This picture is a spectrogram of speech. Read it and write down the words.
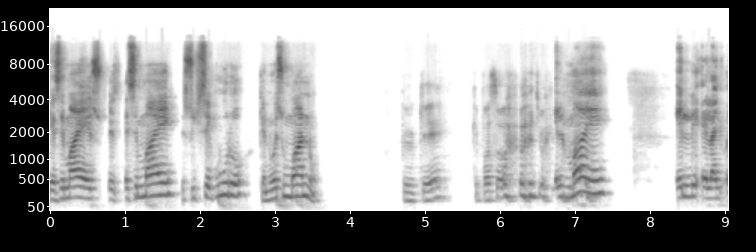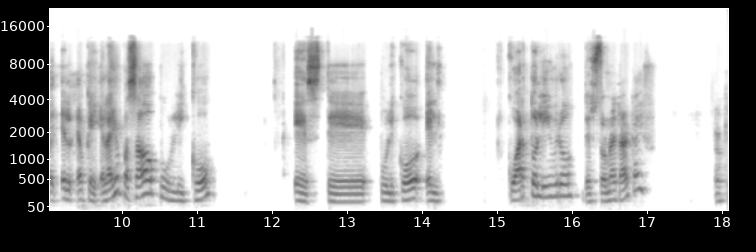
Que ese mae, es, ese mae, estoy seguro que no es humano. ¿Pero qué? ¿Qué pasó? el mae el, el, año, el, okay, el año pasado publicó, este, publicó el cuarto libro de Stormlight Archive. Ok.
